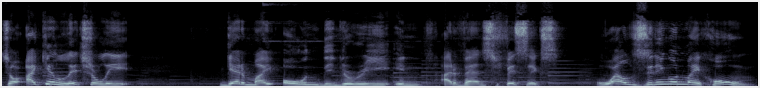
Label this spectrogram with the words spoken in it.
So I can literally get my own degree in advanced physics while sitting on my home.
